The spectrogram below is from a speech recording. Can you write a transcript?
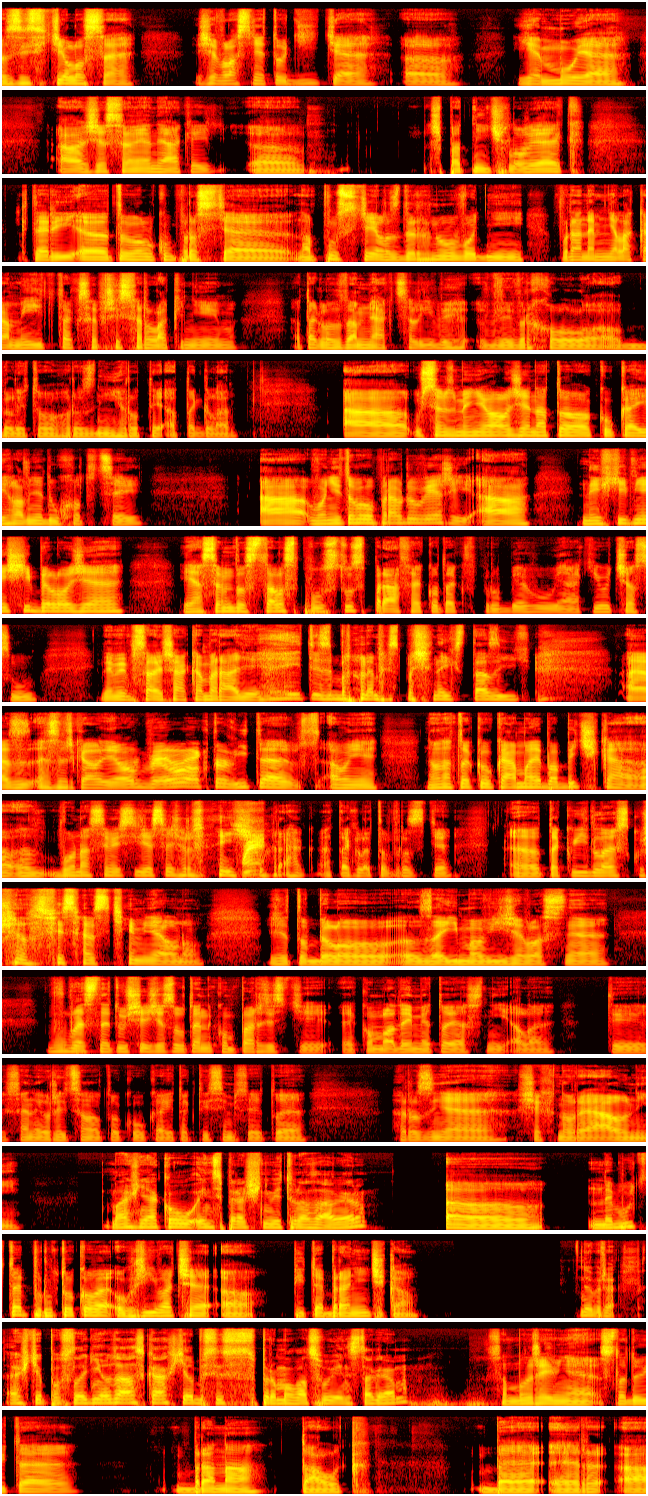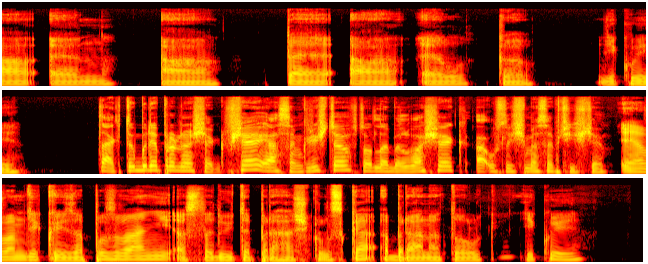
zjistilo se, že vlastně to dítě uh, je moje a že jsem jen nějaký uh, špatný člověk, který uh, tu holku prostě napustil, zdrhnul vodní, ona neměla kam jít, tak se přisrla k ním a takhle to tam nějak celý vy, vyvrcholilo byly to hrozný hroty a takhle. A už jsem zmiňoval, že na to koukají hlavně důchodci a oni tomu opravdu věří a nejvtipnější bylo, že já jsem dostal spoustu zpráv jako tak v průběhu nějakého času, kde mi psali třeba kamarádi, hej, ty jsi byl v nebezpečných stazích. A já, já jsem říkal, jo, byl, jak to víte. A oni, no na to kouká moje babička a ona si myslí, že jsi hrozný šurák a takhle to prostě. Uh, takovýhle zkušenosti jsem s tím měl, no. Že to bylo uh, zajímavé, že vlastně vůbec netuší, že jsou ten komparzisti. Jako mladým je to jasný, ale ty seniori, co na to koukají, tak ty si myslí, že to je hrozně všechno reálný. Máš nějakou inspirační větu na závěr? Uh, nebuďte průtokové ohřívače a píte braníčka. Dobře. A ještě poslední otázka. Chtěl bys si zpromovat svůj Instagram? Samozřejmě. Sledujte Brana Talk B R A N A T A L K. Děkuji. Tak to bude pro dnešek vše. Já jsem Krištof, tohle byl Vašek a uslyšíme se příště. Já vám děkuji za pozvání a sledujte Praha Školská a Brána Talk. Děkuji.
